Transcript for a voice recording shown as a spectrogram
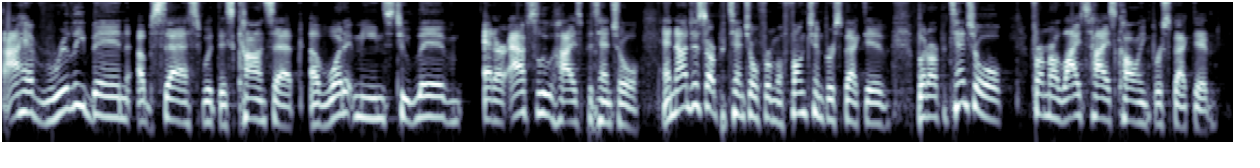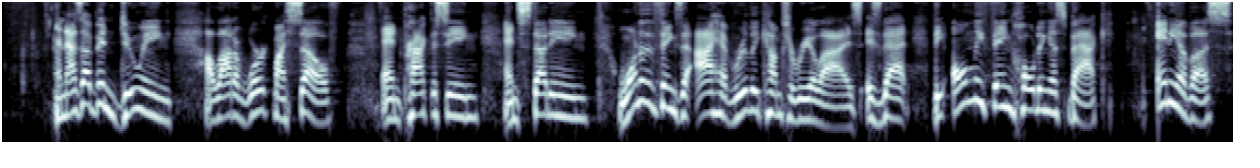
I have really been obsessed with this concept of what it means to live at our absolute highest potential and not just our potential from a function perspective, but our potential from our life's highest calling perspective. And as I've been doing a lot of work myself and practicing and studying, one of the things that I have really come to realize is that the only thing holding us back any of us,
